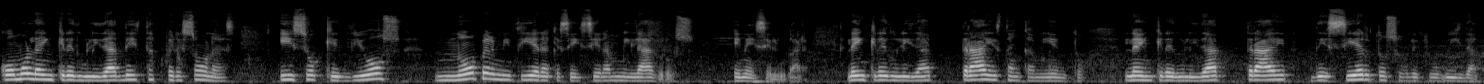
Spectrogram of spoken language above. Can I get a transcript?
cómo la incredulidad de estas personas hizo que Dios no permitiera que se hicieran milagros en ese lugar. La incredulidad trae estancamiento, la incredulidad trae desierto sobre tu vida.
